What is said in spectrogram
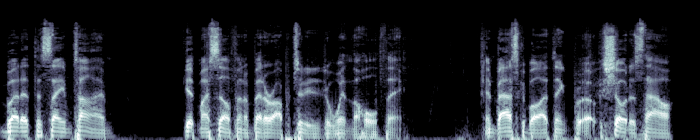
but at the same time, get myself in a better opportunity to win the whole thing. And basketball, I think, uh, showed us how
